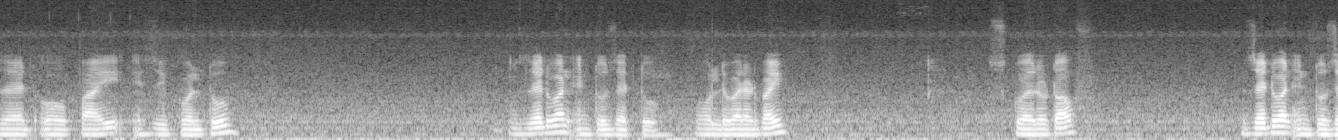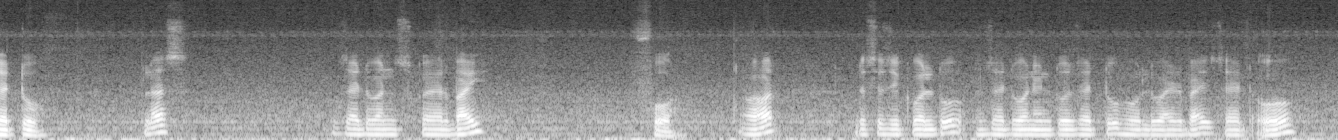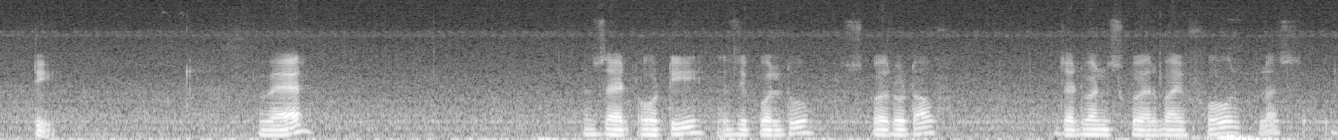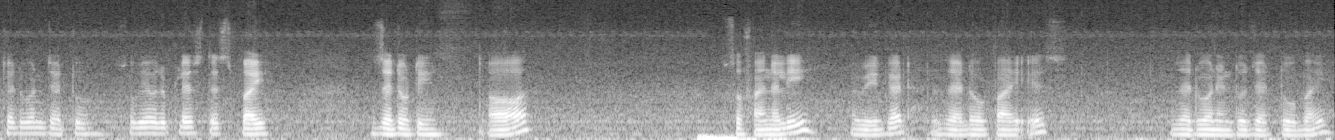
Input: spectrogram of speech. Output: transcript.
ZO pi is equal to Z1 into Z2 whole divided by square root of Z1 into Z2 plus Z1 square by 4 or this is equal to z1 into z2 whole divided by zot where zot is equal to square root of z1 square by 4 plus z1 z2 so we have replaced this by zot or so finally we get ZO pi is z1 into z2 by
